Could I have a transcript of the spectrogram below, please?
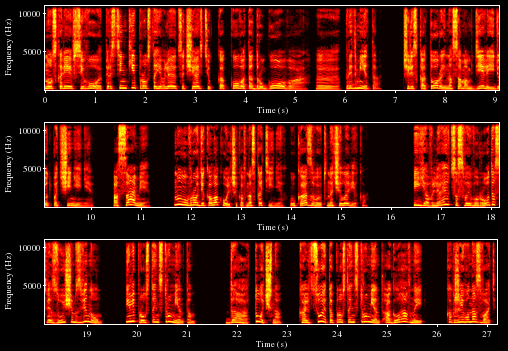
Но, скорее всего, перстеньки просто являются частью какого-то другого э, предмета, через который на самом деле идет подчинение. А сами, ну, вроде колокольчиков на скотине, указывают на человека. И являются своего рода связующим звеном или просто инструментом. Да, точно, кольцо – это просто инструмент, а главный, как же его назвать?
